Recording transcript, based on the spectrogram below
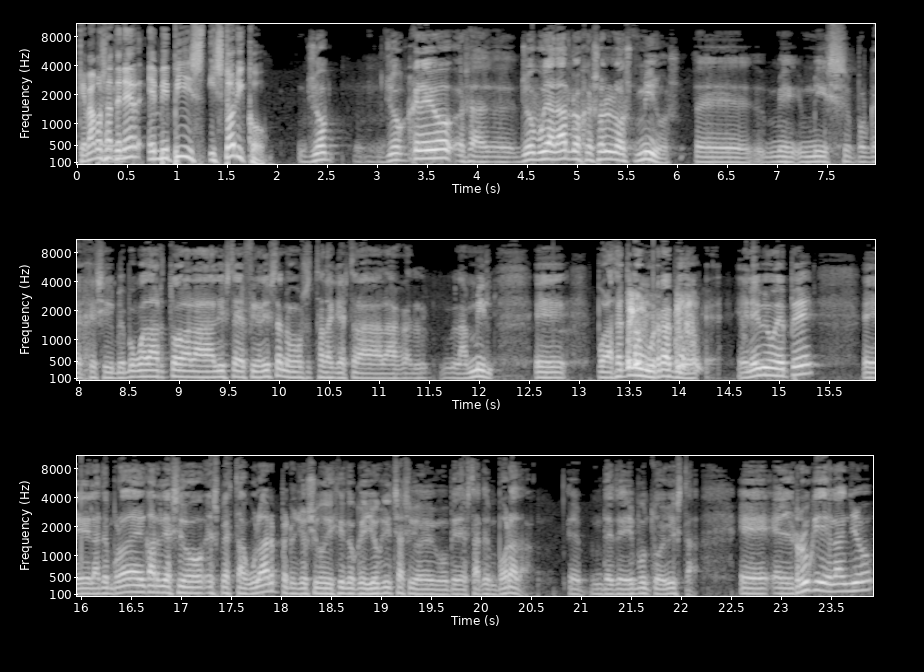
que vamos a tener MVP histórico. Yo, yo creo, o sea, yo voy a dar los que son los míos. Eh, mis, porque es que si me pongo a dar toda la lista de finalistas, no vamos a estar aquí hasta las mil. Eh, por hacértelo muy rápido, el MVP eh, la temporada de Curry ha sido espectacular, pero yo sigo diciendo que Jokic ha sido el MVP de esta temporada, eh, desde mi punto de vista. Eh, el rookie del año,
